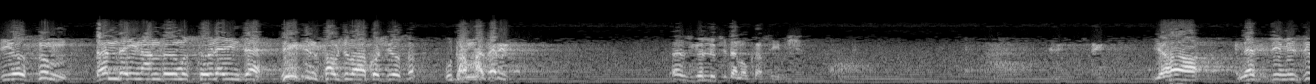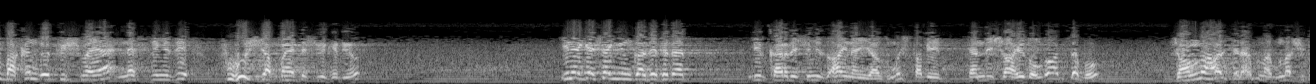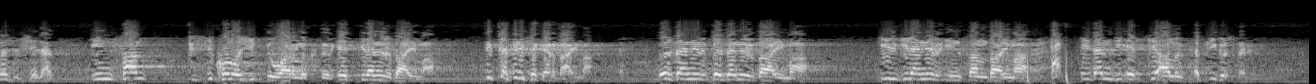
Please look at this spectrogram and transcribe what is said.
diyorsun. Ben de inandığımı söyleyince niçin savcılığa koşuyorsun? Utanmaz herif. Özgürlükçü demokrasiymiş. Ya neslimizi bakın öpüşmeye, neslimizi fuhuş yapmaya teşvik ediyor. Yine geçen gün gazetede bir kardeşimiz aynen yazmış. Tabii kendi şahit oldu hadise bu. Canlı hadiseler bunlar. Bunlar şüphesiz şeyler. İnsan psikolojik bir varlıktır. Etkilenir daima. Dikkatini çeker daima. Özenir, bezenir daima. İlgilenir insan daima. Her şeyden bir etki alır, tepki gösterir.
